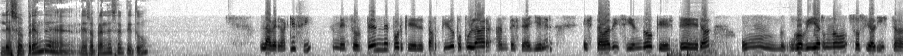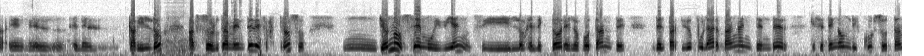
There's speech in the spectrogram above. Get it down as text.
¿Le sorprende, le sorprende esa actitud? La verdad que sí, me sorprende porque el Partido Popular antes de ayer estaba diciendo que este era un gobierno socialista en el, en el cabildo absolutamente desastroso. Mm, yo no sé muy bien si los electores, los votantes del Partido Popular van a entender que se tenga un discurso tan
